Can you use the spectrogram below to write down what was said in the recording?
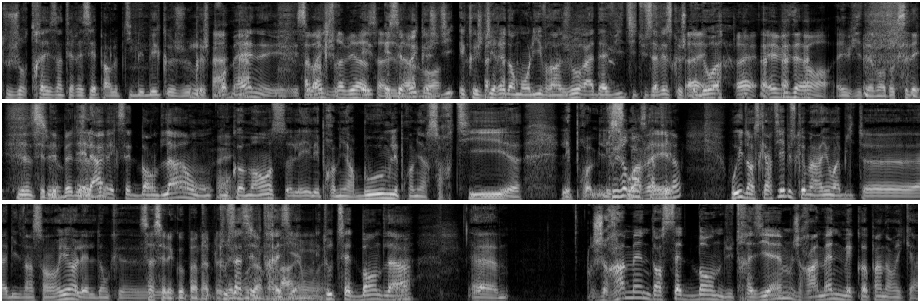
toujours très intéressées par le petit bébé que je que je promène. Et, et c'est vrai que je- bien, et- ça, et c'est vrai que je dis et que je dirais dans mon livre un jour à David si tu savais ce que je te Ouais, dois. ouais, évidemment, évidemment. Donc c'est des, Bien c'est sûr. des belles et là, avec cette bande-là, on, commence les, les premières booms, les premières sorties, euh, les, les Toujours dans ce soirées. quartier-là? Oui, dans ce quartier, puisque Marion habite euh, habite Vincent Auriol, elle donc. euh, Ça, c'est les copains de la place Tout ça, c'est le Grands Hommes, 13e. Marion, Et toute cette bande-là, euh, je ramène dans cette bande du 13e, je ramène mes copains d'Henri IV.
